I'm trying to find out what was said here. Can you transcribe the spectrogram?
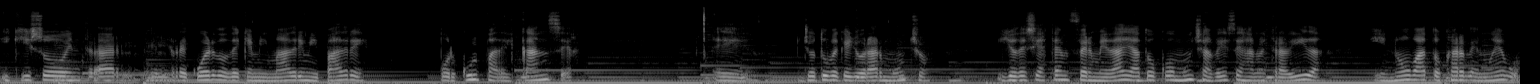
y quiso entrar el recuerdo de que mi madre y mi padre, por culpa del cáncer, eh, yo tuve que llorar mucho. Y yo decía, esta enfermedad ya tocó muchas veces a nuestra vida y no va a tocar de nuevo.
